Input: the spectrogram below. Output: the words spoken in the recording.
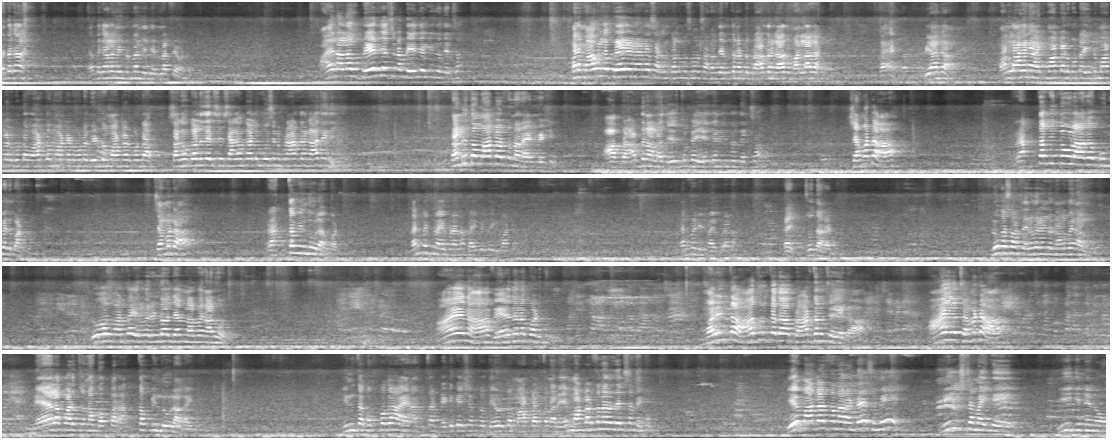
ఎంతకాలం ఎంతకాలం వింటున్నా మీకు విన్నట్టే ఉంటుంది ఆయన అలా ప్రేయర్ చేస్తున్నప్పుడు ఏం జరిగిందో తెలుసా? మన మామూలుగా ప్రేయర్ అయినా సగం కళ్ళు సగం జరుగుతున్నట్టు ప్రార్థన కాదు మనలాగా. ప్రియాంక మనలాగానే అటు మాట్లాడుకుంటా ఇటు మాట్లాడుకుంటా వాటితో మాట్లాడుకుంటా వీటితో మాట్లాడుకుంటా సగం కళ్ళు తెరిచి సగం కళ్ళు మూసిన ప్రార్థన కాదు ఇది. తండ్రితో మాట్లాడుతున్నారు ఆయన పెట్టి. ఆ ప్రార్థన అలా చేస్తుంటే ఏం జరిగిందో తెలుసా? చెమట రక్త బిందువులాగా భూమి మీద పడుతుంది. చెమట రక్త బిందువులాగా పడుతుంది. కనిపెట్టిన ఎప్పుడైనా బైబిల్లో ఈ మాట? కనిపెట్టిన ఎప్పుడైనా? రైట్ చూద్దాం రండి. లూకస్ వార్త ఇరవై రెండు నలభై నాలుగు. లూకస్ వార్త ఇరవై రెండో అధ్యాయం నలభై నాలుగు వచ్చింది. ఆయన వేదన పడుతూ మరింత ఆతృతగా ప్రార్థన చేయగా ఆయన చెమట నేల పడుతున్న గొప్ప రక్త బిందువులాగా అయింది. ఇంత గొప్పగా ఆయన అంత డెడికేషన్తో దేవుడితో మాట్లాడుతున్నారు. ఏం మాట్లాడుతున్నారో తెలుసా మీకు? ఏం మాట్లాడుతున్నారంటే సుమి నీ ఇష్టమైతే ఈ గిన్నెను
